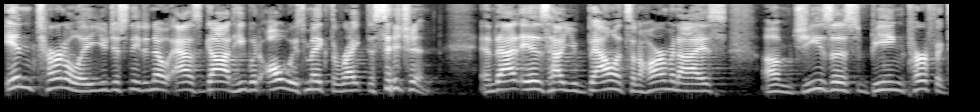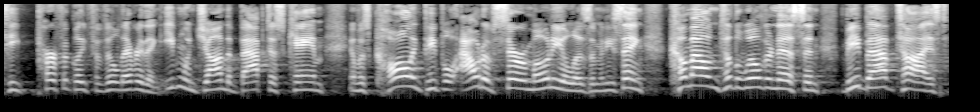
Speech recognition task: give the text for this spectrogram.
internally, you just need to know as God, he would always make the right decision. And that is how you balance and harmonize um, Jesus being perfect. He perfectly fulfilled everything. Even when John the Baptist came and was calling people out of ceremonialism and he's saying, come out into the wilderness and be baptized,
